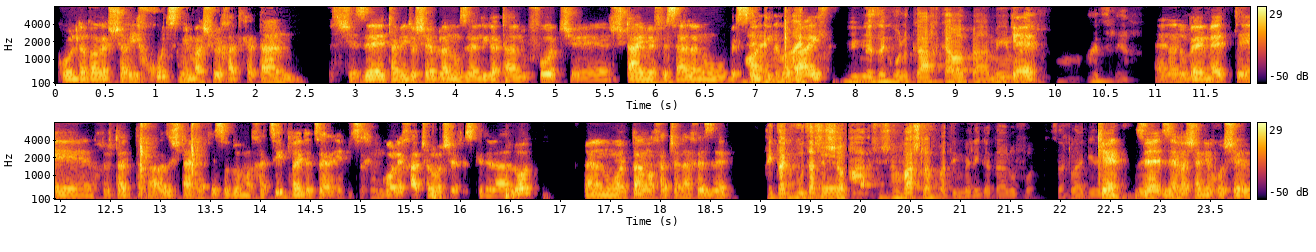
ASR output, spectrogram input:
כל דבר אפשרי, חוץ ממשהו אחד קטן, שזה תמיד יושב לנו, זה ליגת האלופות, ש-2-0 היה לנו בסלטיק בבית. היינו לזה כל כך כמה פעמים, כן. לא היה לנו באמת, אה, אני חושב שאת הדבר הזה 2-0 עוד במחצית, והיית צריכים גול 1-3-0 כדי לעלות, והיה לנו עוד פעם אחת שנה אחרי זה הייתה קבוצה אה, ששווה שלב בתים בליגת האלופות, צריך להגיד. כן, זה, זה מה שאני חושב.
